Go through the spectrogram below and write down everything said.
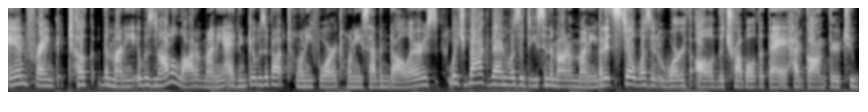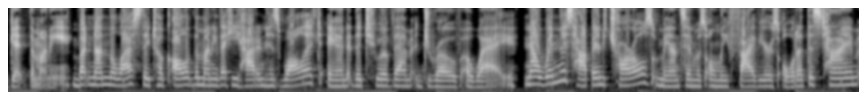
and Frank took the money. It was not a lot of money. I think it was about $24, $27, which back then was a decent amount of money, but it still wasn't worth all all of the trouble that they had gone through to get the money. But nonetheless, they took all of the money that he had in his wallet and the two of them drove away. Now, when this happened, Charles Manson was only five years old at this time,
